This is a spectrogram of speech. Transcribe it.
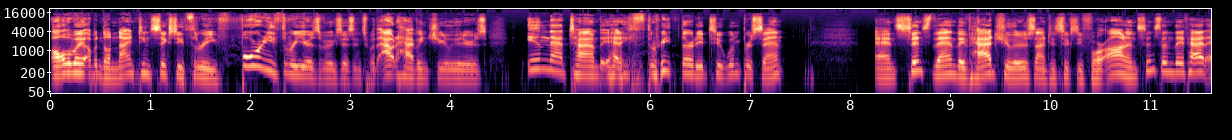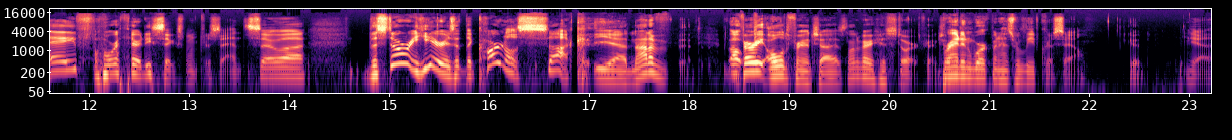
all the way up until 1963, 43 years of existence without having cheerleaders. In that time, they had a 332 win percent. And since then, they've had cheerleaders 1964 on, and since then they've had a 436 win percent. So uh, The story here is that the Cardinals suck. Yeah, not a Oh. very old franchise, not a very historic franchise. Brandon Workman has relieved Chris Sale. Good. Yeah,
